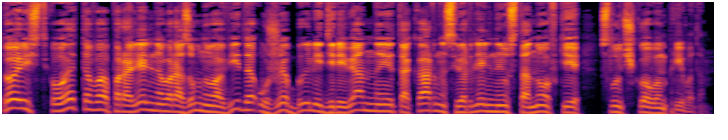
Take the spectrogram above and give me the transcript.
То есть у этого параллельного разумного вида уже были деревянные токарно-сверлильные установки с лучковым приводом.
